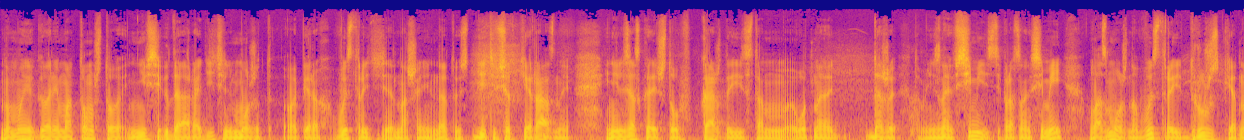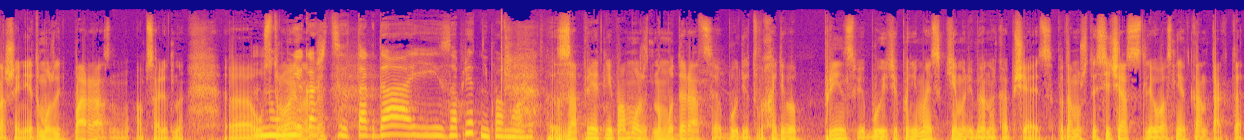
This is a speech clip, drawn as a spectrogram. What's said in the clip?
Но мы говорим о том, что не всегда родитель может, во-первых, выстроить эти отношения, да, то есть дети все-таки разные. И нельзя сказать, что в каждой из там, вот на, даже, там, не знаю, в 70% семей возможно выстроить дружеские отношения. Это может быть по-разному абсолютно э, устроено. Ну, мне да. кажется, тогда и запрет не поможет. Запрет не поможет, но модерация будет. Вы хотя бы принципе, будете понимать, с кем ребенок общается. Потому что сейчас, если у вас нет контакта,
